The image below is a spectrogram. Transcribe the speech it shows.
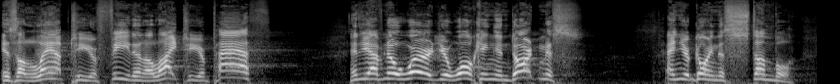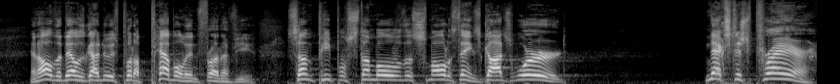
is a lamp to your feet and a light to your path. And you have no word, you're walking in darkness and you're going to stumble. And all the devil's got to do is put a pebble in front of you. Some people stumble over the smallest things God's word. Next is prayer.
